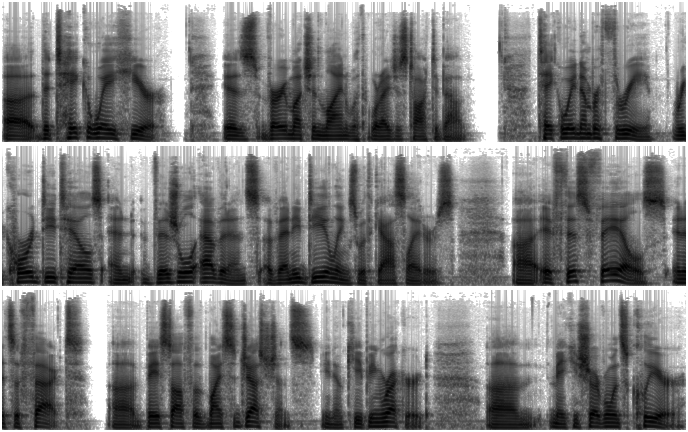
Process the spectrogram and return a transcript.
Uh, the takeaway here is very much in line with what I just talked about. Takeaway number three record details and visual evidence of any dealings with gaslighters. Uh, if this fails in its effect, uh, based off of my suggestions, you know, keeping record, um, making sure everyone's clear,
